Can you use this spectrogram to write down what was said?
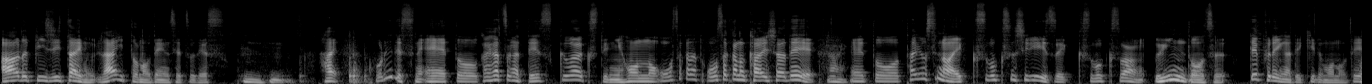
RPG タイムライトの伝説です。うんうん。はい、これですね、えー、と開発がデスクワークスって日本の大阪だと大阪の会社で、はい。えー、と対応してるのは XBOX シリーズ XBOX One Windows でプレイができるもので、え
